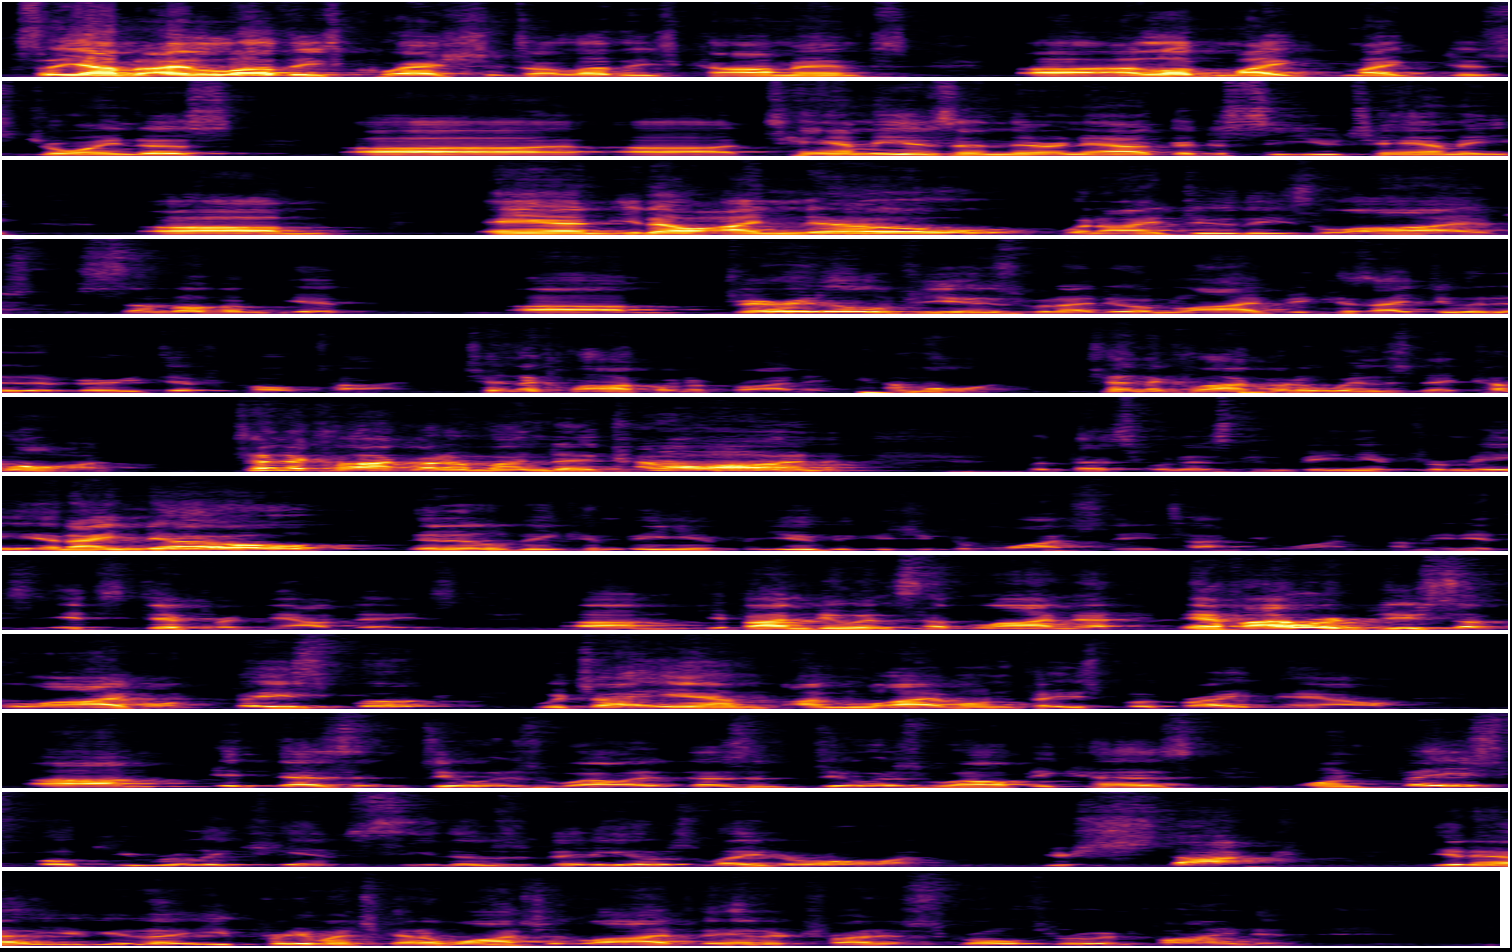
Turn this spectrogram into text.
so yeah, I love these questions. I love these comments. Uh, I love Mike. Mike just joined us. Uh, uh, Tammy is in there now. Good to see you, Tammy. Um, and you know, I know when I do these lives, some of them get um, very little views when I do them live because I do it at a very difficult time. 10 o'clock on a Friday. Come on. 10 o'clock on a Wednesday. Come on. 10 o'clock on a Monday. Come on. But that's when it's convenient for me. And I know that it'll be convenient for you because you can watch it anytime you want. I mean, it's, it's different nowadays. Um, if I'm doing something live, now, if I were to do something live on Facebook, which I am, I'm live on Facebook right now. Um, it doesn't do as well. It doesn't do as well because on Facebook, you really can't see those videos later on. You're stuck. You know, you, you pretty much got to watch it live then or try to scroll through and find it.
